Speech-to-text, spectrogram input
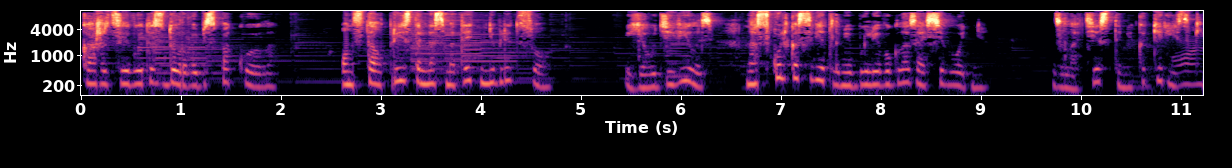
Кажется, его это здорово беспокоило. Он стал пристально смотреть мне в лицо. И я удивилась, насколько светлыми были его глаза сегодня. Золотистыми, как ириски.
